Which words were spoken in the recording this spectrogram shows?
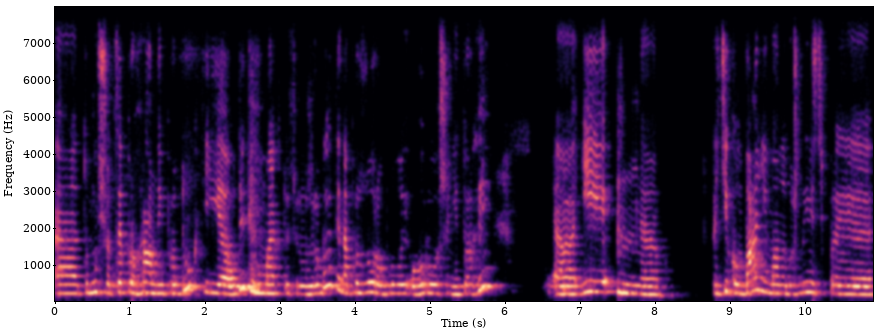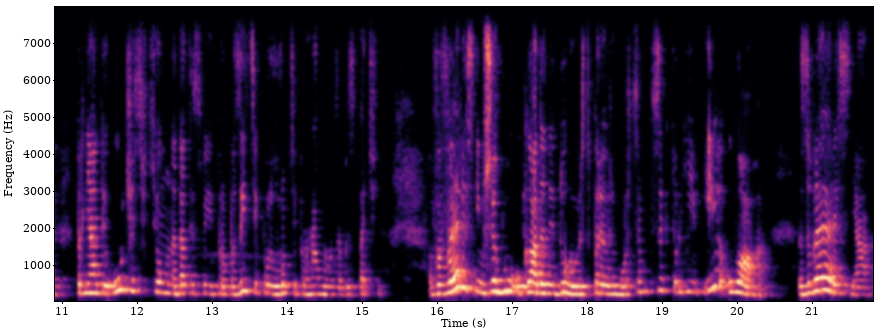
е, тому що це програмний продукт, і аудит його має хтось розробити. На Прозоро були оголошені торги, е, і ті компанії мали можливість при, прийняти участь в цьому, надати свої пропозиції по розробці програмного забезпечення. В вересні вже був укладений договір з переможцем цих торгів, і увага! З вересня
